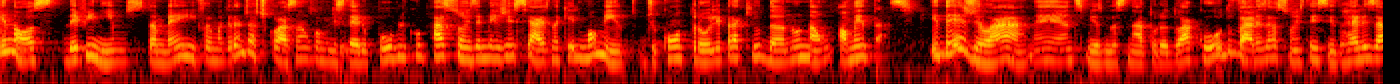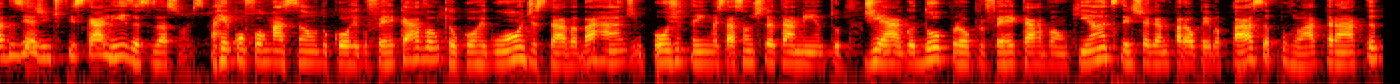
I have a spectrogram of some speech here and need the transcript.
E nós definimos também, e foi uma grande articulação com o Ministério Público, ações emergenciais naquele momento, de controle para que o dano não aumentasse. E desde lá, né, antes mesmo da assinatura do acordo, várias ações têm sido realizadas e a gente fiscaliza essas ações. A reconformação do córrego Ferro Carvão, que é o córrego onde estava a barragem. Hoje tem uma estação de tratamento de água do próprio Ferro Carvão, que antes dele chegar no Paraupeba passa por lá, trata,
